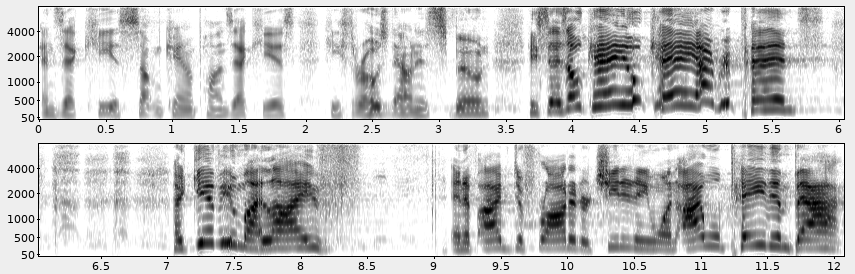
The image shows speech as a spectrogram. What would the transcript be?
And Zacchaeus, something came upon Zacchaeus. He throws down his spoon. He says, Okay, okay, I repent. I give you my life. And if I've defrauded or cheated anyone, I will pay them back.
